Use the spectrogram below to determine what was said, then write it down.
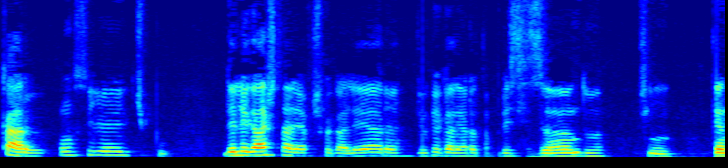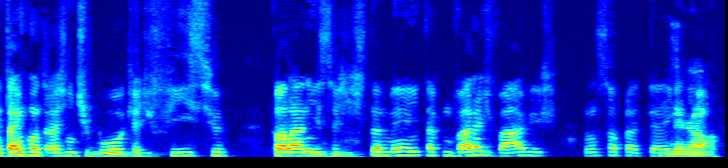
Cara, eu consigo, tipo, delegar as tarefas com a galera, ver o que a galera tá precisando, enfim, tentar encontrar gente boa, que é uhum. difícil. Falar nisso, a uhum. gente também tá com várias vagas, não só para técnica. Legal.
